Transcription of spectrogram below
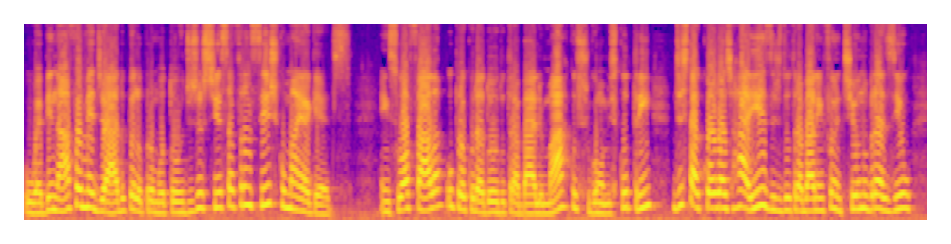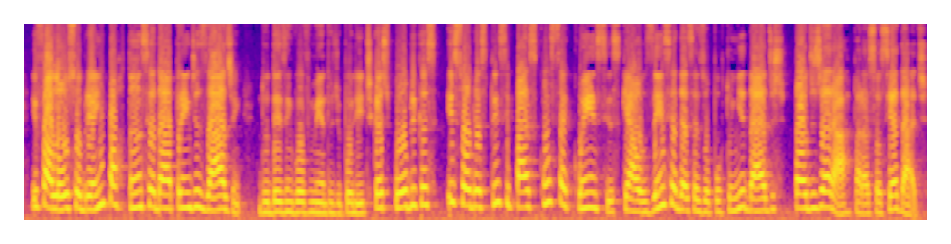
O webinar foi mediado pelo promotor de justiça Francisco Maia Guedes. Em sua fala, o procurador do trabalho Marcos Gomes Cutrim destacou as raízes do trabalho infantil no Brasil e falou sobre a importância da aprendizagem, do desenvolvimento de políticas públicas e sobre as principais consequências que a ausência dessas oportunidades pode gerar para a sociedade.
